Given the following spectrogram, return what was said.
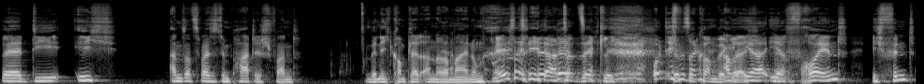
Äh, die ich ansatzweise sympathisch fand. bin ich komplett anderer Meinung. Echt? ja, tatsächlich. Und ich Dazu muss sagen, aber ihr, ihr Ja. Freund, ich finde,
